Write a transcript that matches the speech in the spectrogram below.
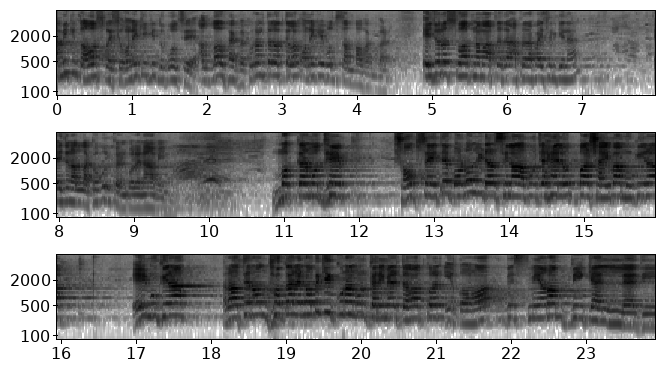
আমি কিন্তু আওয়াজ পাইছি, অনেকেই কিন্তু বলছে, আল্লাহ ভাকবার কোরআন তেলাওয়াত কালাম অনেকেই বলতেছে, আল্লাহ ভাকবার এই জন্য সোয়াব নামা আপনাদের, আপনারা পাইছেন কিনা এই জন্য আল্লাহ কবুল করেন, বলেন আমিন। মক্কার মধ্যে সবচাইতে বড় লিডার ছিল আবু জাহেল উদ্বা সাইবা মুগিরা। এই মুগিরা রাতের অন্ধকারে নবীজি কুরআনুল কারীমের তেলাওয়াত করেন, ইকরা বিসমি রাব্বিকাল্লাযী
